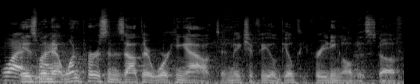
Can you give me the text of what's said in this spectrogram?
What, Is when Mike? that one person is out there working out and makes you feel guilty for eating all this stuff.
